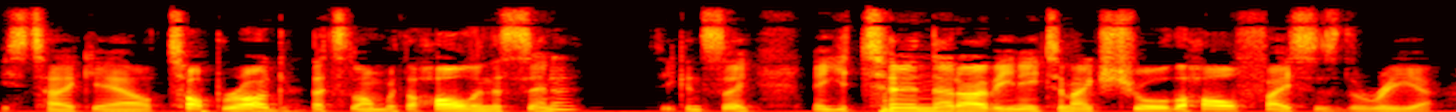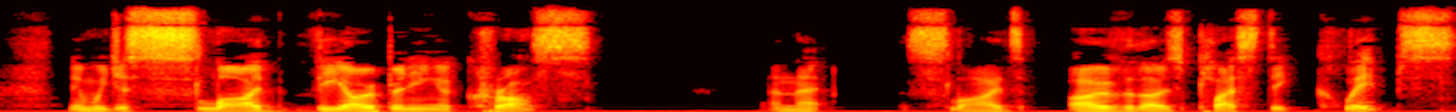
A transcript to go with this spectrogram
is take our top rod, that's the one with the hole in the center, as you can see. Now you turn that over, you need to make sure the hole faces the rear. Then we just slide the opening across and that slides over those plastic clips.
